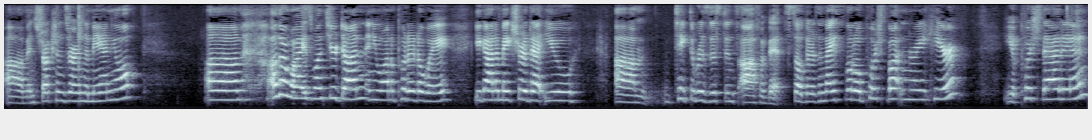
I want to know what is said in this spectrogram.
Um, instructions are in the manual. Um, otherwise, once you're done and you want to put it away, you got to make sure that you um, take the resistance off of it. So there's a nice little push button right here. You push that in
